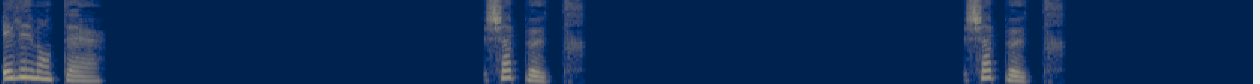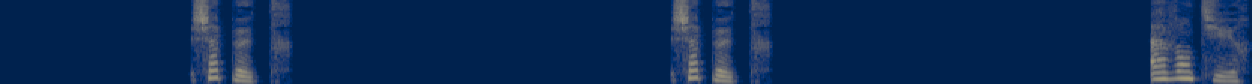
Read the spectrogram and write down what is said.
Élémentaire. Chapeautre. Chapeautre. Chapeautre. Chapeautre. Aventure.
